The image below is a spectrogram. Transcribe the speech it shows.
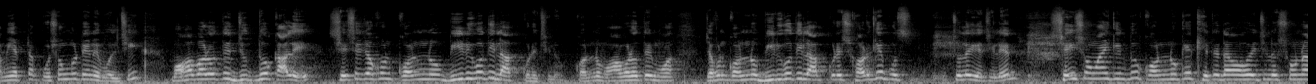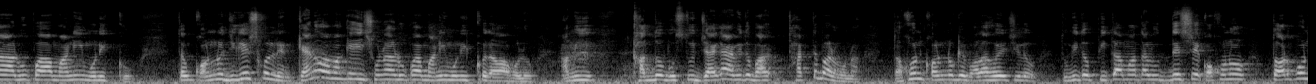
আমি একটা প্রসঙ্গ টেনে বলছি, মহাভারতের যুদ্ধকালে শেষে যখন কর্ণ বীরগতি লাভ করেছিল, কর্ণ মহাভারতের যখন কর্ণ বীরগতি লাভ করে স্বর্গে চলে গেছিলেন, সেই সময় কিন্তু কর্ণকে খেতে দেওয়া হয়েছিল সোনা, রূপা মানি মণিক্য তখন কর্ণ জিজ্ঞেস করলেন, কেন আমাকে এই সোনা, রূপা মানি মণিক্য দেওয়া হলো? আমি খাদ্য বস্তুর জায়গায় আমি তো থাকতে পারব না। তখন কর্ণকে বলা হয়েছিল, তুমি তো পিতা মাতার উদ্দেশ্যে কখনো তর্পণ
